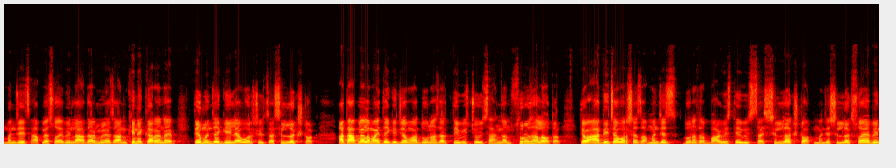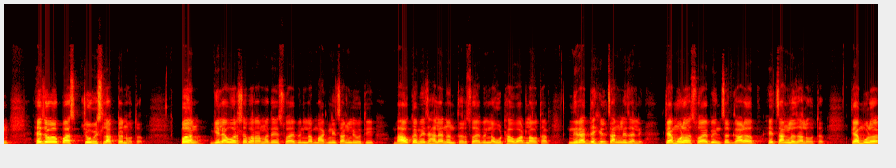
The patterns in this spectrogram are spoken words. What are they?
म्हणजेच आपल्या सोयाबीनला आधार मिळण्याचं आणखीन एक कारण आहे. ते म्हणजे गेल्या वर्षीचा शिल्लक स्टॉक आता आपल्याला माहिती आहे की जेव्हा दोन हजार तेवीस चोवीसचा हंगाम सुरू झाला होता तेव्हा आधीच्या वर्षाचा म्हणजेच दोन हजार बावीस तेवीसचा शिल्लक स्टॉक म्हणजे शिल्लक सोयाबीन हे जवळपास चोवीस लाख टन होतं. पण गेल्या वर्षभरामध्ये सोयाबीनला मागणी चांगली होती. भाव कमी झाल्यानंतर सोयाबीनला उठाव वाढला होता. निर्यात देखील चांगले झाले. त्यामुळं सोयाबीनचं गाळप हे चांगलं झालं होतं. त्यामुळं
